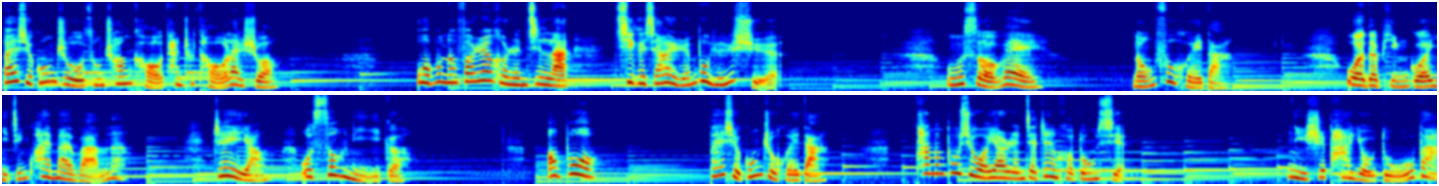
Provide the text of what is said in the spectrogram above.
白雪公主从窗口探出头来说：“我不能放任何人进来，七个小矮人不允许。”无所谓，农妇回答：“我的苹果已经快卖完了，这样我送你一个。”哦不，白雪公主回答：“他们不许我要人家任何东西。”你是怕有毒吧？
